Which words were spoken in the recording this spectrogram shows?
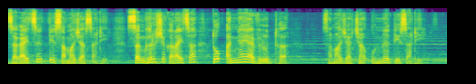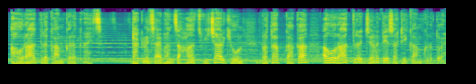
जगायचं ते समाजासाठी संघर्ष करायचा तो अन्यायाविरुद्ध समाजाच्या उन्नतीसाठी अहोरात्र काम करत राहायचं. ढाकणे साहेबांचा हाच विचार घेऊन प्रताप काका अहोरात्र जनतेसाठी काम करतोय.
